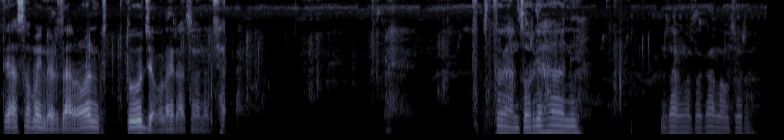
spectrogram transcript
त्यहाँसम्म हिँडेर जानु पनि कस्तो झ्याउ लगाइरहेको छ भने छ्या यस्तो घाम चर्किया अनि जाँगर त कहाँ लाउँछ र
